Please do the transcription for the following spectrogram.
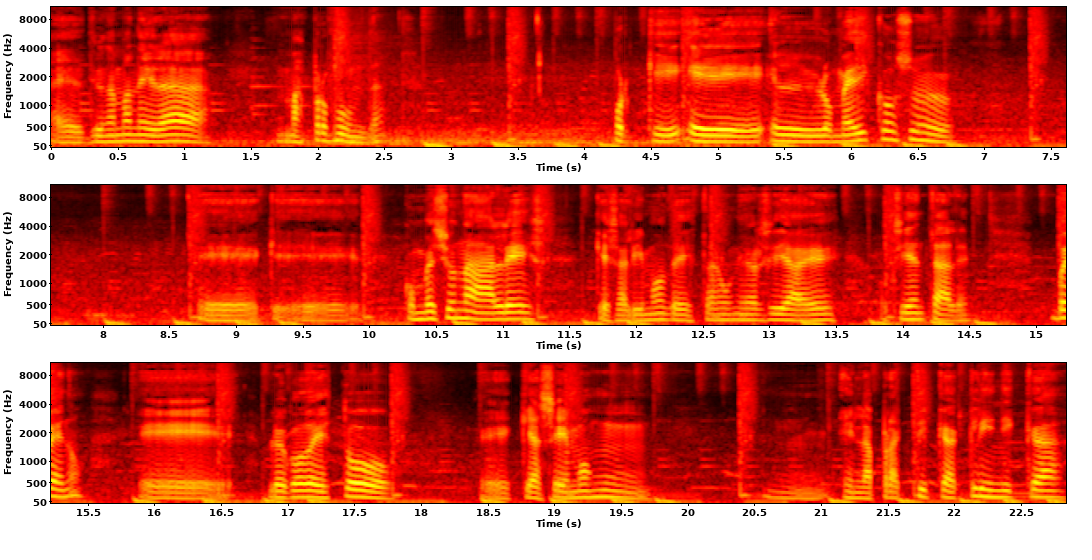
eh, de una manera más profunda, porque eh, los médicos convencionales que salimos de estas universidades occidentales, bueno, luego de esto que hacemos Mm, en la práctica clínica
